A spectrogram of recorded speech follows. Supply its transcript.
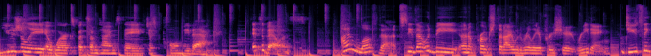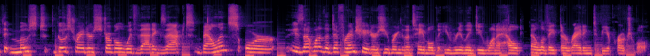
Usually it works, but sometimes they just pull me back. It's a balance. I love that. See, that would be an approach that I would really appreciate reading. Do you think that most ghostwriters struggle with that exact balance, or is that one of the differentiators you bring to the table that you really do want to help elevate their writing to be approachable?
